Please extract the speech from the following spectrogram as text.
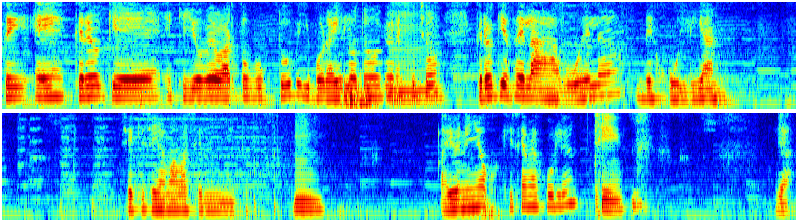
Sí, eh, creo que es que yo veo harto booktube y por ahí lo tengo que haber Mm. escuchado. Creo que es de la abuela de Julián. Si es que se llamaba el niñito. Mm, ¿Hay un niño que se llama Julián? sí, Ya.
